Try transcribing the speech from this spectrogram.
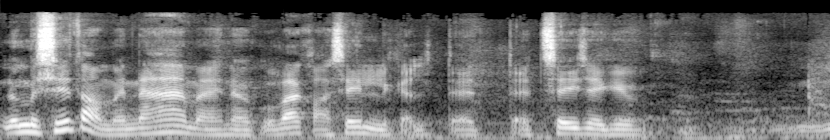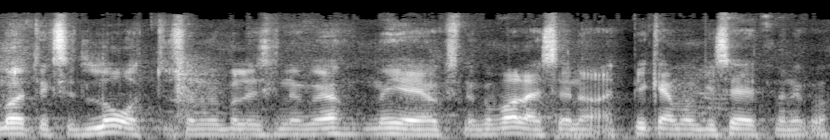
no me seda me näeme nagu väga selgelt, et, et see isegi ma ütleks, et lootus on võib-olla isegi nagu jah, meie jaoks nagu vale sõna, et pigem ongi see, et me nagu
